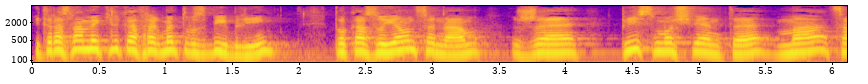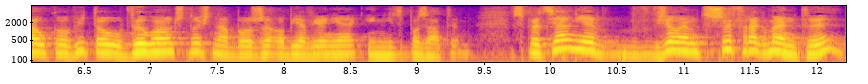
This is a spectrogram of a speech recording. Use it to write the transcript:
I teraz mamy kilka fragmentów z Biblii pokazujące nam, że Pismo Święte ma całkowitą wyłączność na Boże objawienie i nic poza tym. Specjalnie wziąłem trzy fragmenty,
